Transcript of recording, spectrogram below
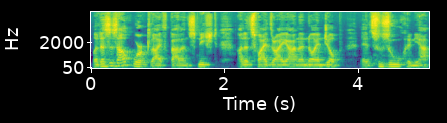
Weil das ist auch Work-Life-Balance, nicht alle zwei, drei Jahre einen neuen Job äh, zu suchen, ja.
